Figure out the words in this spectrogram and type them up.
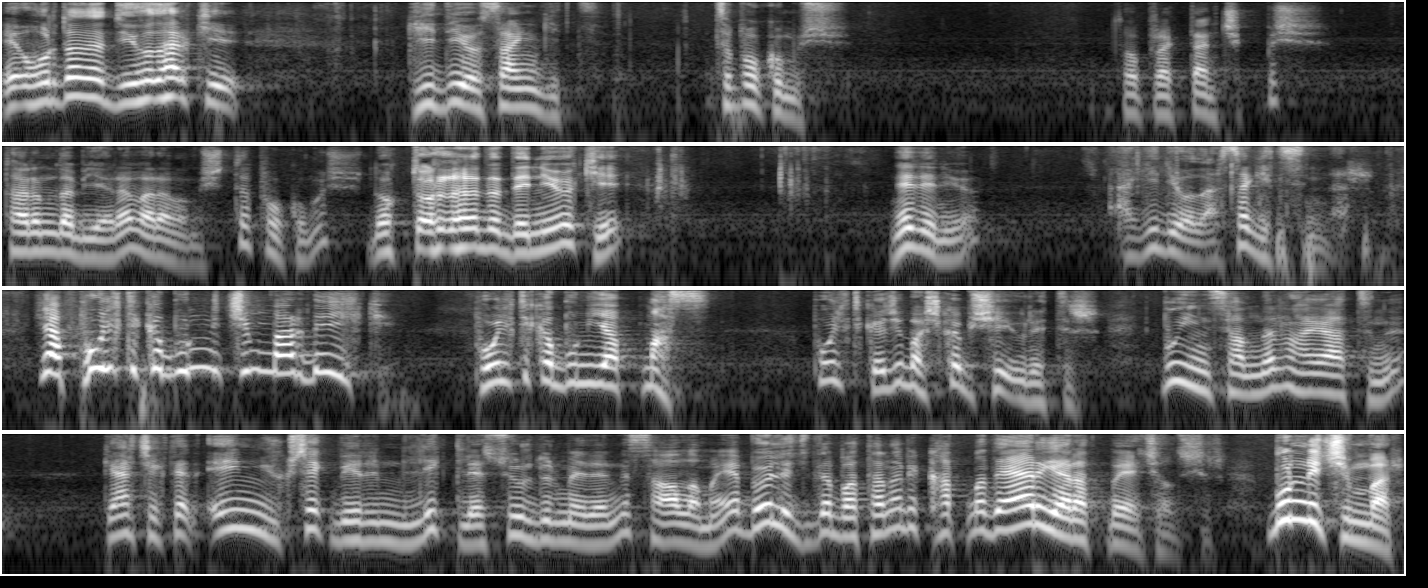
E orada da diyorlar ki gidiyorsan git. Tıp okumuş. Topraktan çıkmış. Tarımda bir yere varamamış. Tıp okumuş. Doktorlara da deniyor ki ne deniyor? Ha, gidiyorlarsa gitsinler. Ya politika bunun için var değil ki. Politika bunu yapmaz. Politikacı başka bir şey üretir. Bu insanların hayatını gerçekten en yüksek verimlilikle sürdürmelerini sağlamaya, böylece de vatana bir katma değer yaratmaya çalışır. Bunun için var.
